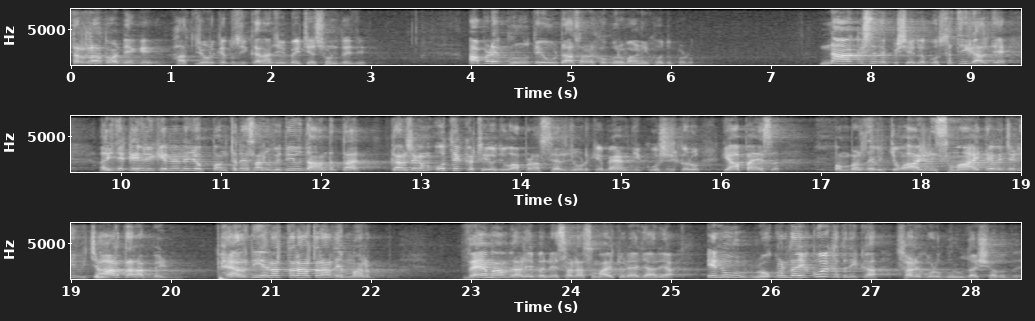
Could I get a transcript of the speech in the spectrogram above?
ਤਰਲਾ ਤੁਹਾਡੇ ਅੱਗੇ ਹੱਥ ਜੋੜ ਕੇ ਤੁਸੀਂ ਘਰਾਂ 'ਚ ਵੀ ਬੈਠੇ ਸੁਣਦੇ ਜੇ। ਆਪਣੇ ਗੁਰੂ ਤੇ ਊਟ ਆਸਰਾ ਰੱਖੋ, ਗੁਰਬਾਣੀ ਖੁਦ ਪੜੋ ਨਾ ਕਿਸੇ ਦੇ ਪਿੱਛੇ ਲੱਗੋ। ਸੱਚੀ ਗੱਲ ਜੇ, ਅਸੀਂ ਤੇ ਕਈ ਵਾਰੀ ਕਹਿੰਦੇ ਨੇ ਜੋ ਪੰਥ ਨੇ ਸਾਨੂੰ ਵਿਧੀ ਵਿਧਾਨ ਦਿੱਤਾ ਕਮ ਸੇ ਕਮ ਉੱਥੇ ਇਕੱਠੇ ਹੋ ਜਾਓ, ਆਪਣਾ ਸਿਰ ਜੋੜ ਕੇ ਬਹਿਣ ਦੀ ਕੋਸ਼ਿਸ਼ ਕਰੋ ਕਿ ਆਪਾਂ ਇਸ ਭੰਬਲ ਦੇ ਵਿੱਚੋਂ ਆ ਜਿਹੜੀ ਸਮਾਜ ਦੇ ਵਿੱਚ ਜਿਹੜੀ ਵਿਚਾਰਧਾਰਾ ਬੈ- ਫੈਲਦੀ ਹੈ ਨਾ, ਤਰ੍ਹਾਂ ਤਰ੍ਹਾਂ ਦੇ ਮਨ ਵਹਿਮਾਂ ਵਾਲੇ ਬੰਨੇ ਸਾਡਾ ਸਮਾਜ ਤੁਰਿਆ ਜਾ ਰਿਹਾ। ਇਹਨੂੰ ਰੋਕਣ ਦਾ ਇੱਕੋ ਇੱਕ ਤਰੀਕਾ ਸਾਡੇ ਕੋਲ ਗੁਰੂ ਦਾ ਸ਼ਬਦ ਹੈ।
